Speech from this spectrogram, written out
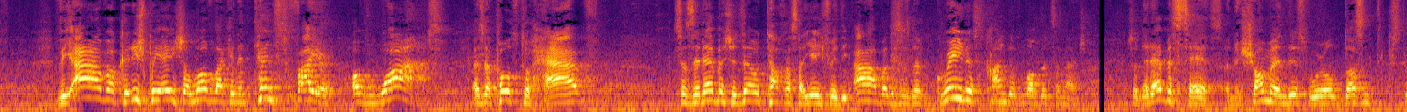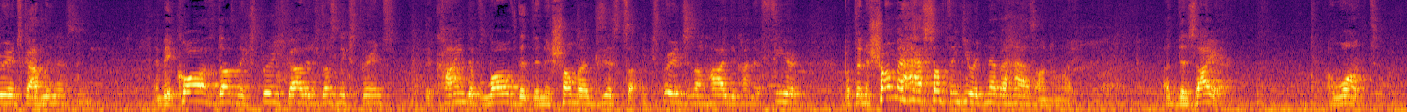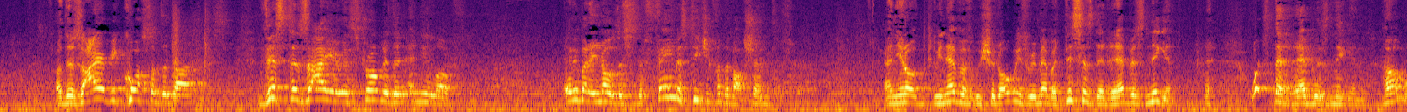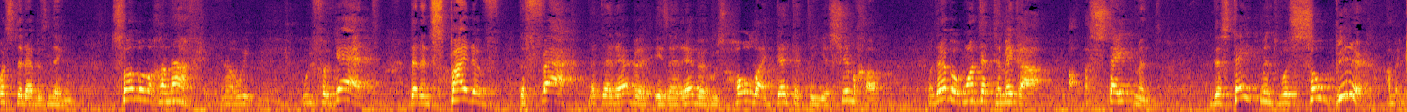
The Ava Kadish a love like an intense fire of want as opposed to have. Says the Rebbe Shazeo Tachas the Ava, this is the greatest kind of love that's imagined. So the Rebbe says, a neshama in this world doesn't experience godliness, and because it doesn't experience godliness, doesn't experience the kind of love that the neshama exists, experiences on high, the kind of fear. But the neshama has something here it never has on high. A desire, a want. A desire because of the darkness. This desire is stronger than any love. Everybody knows this is the famous teaching from the Baal Shem Tov. And you know, we never, we should always remember, this is the Rebbe's niggin. What's the Rebbe's niggin? Huh? What's the Rebbe's niggin? You know, we, we forget that in spite of the fact that the Rebbe is a Rebbe whose whole identity is Simcha, when the Rebbe wanted to make a, a, a statement, the statement was so bitter. I mean,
